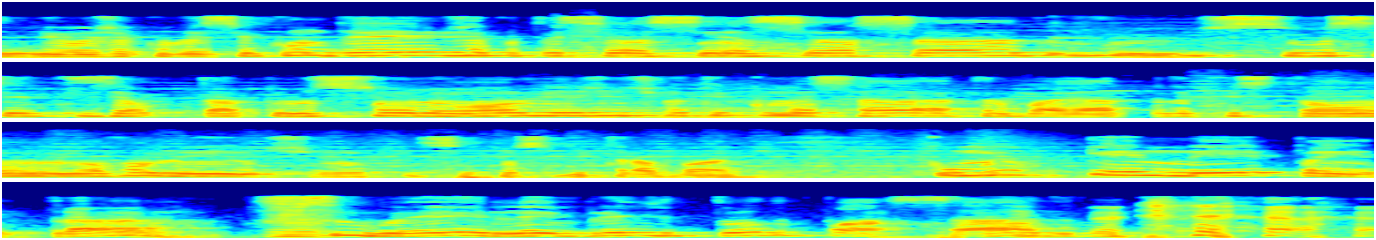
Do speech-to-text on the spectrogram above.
eu já conversei com o David, já aconteceu assim, assim, assado. Se você quiser optar pelo seu nome, a gente vai ter que começar a trabalhar pela questão novamente, né? Pra você conseguir trabalho. Como eu penei para entrar, hum. suei, lembrei de todo o passado. Né?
